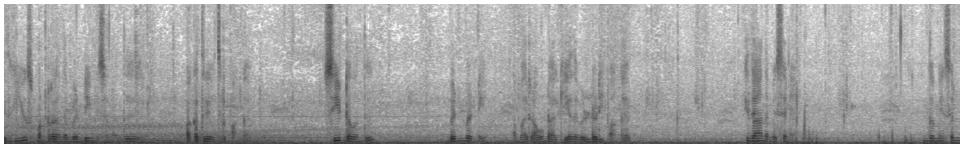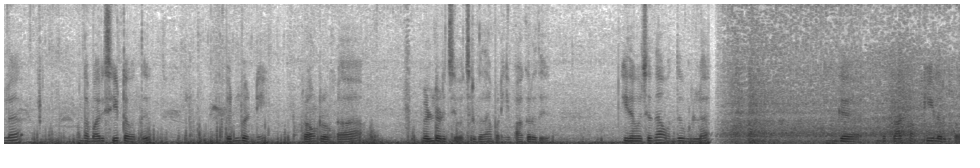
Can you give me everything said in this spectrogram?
இதுக்கு யூஸ் பண்ணுற அந்த பெண்டிங் மிஷின் வந்து பக்கத்துலேயே வச்சுருப்பாங்க. சீட்டை வந்து பெண்ட் பண்ணி இந்த மாதிரி ரவுண்ட் ஆக்கி அதை வெல்ட் அடிப்பாங்க. இதான் அந்த மிஷினு இந்த மிஷினில் அந்த மாதிரி சீட்டை வந்து பென் பண்ணி ரவுண்ட் ரவுண்டாக வெல்ட் அடித்து வச்சுருக்க தான் இப்போ நீங்கள் பார்க்குறது இதை வச்சு தான் வந்து உள்ள இங்கே இந்த பிளாட்ஃபார்ம் கீழே இருக்கிற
